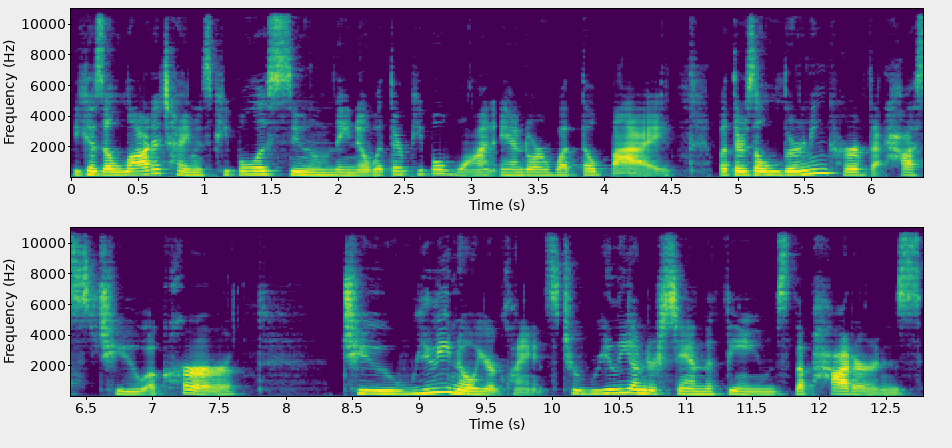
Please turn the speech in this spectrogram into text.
because a lot of times people assume they know what their people want and or what they'll buy but there's a learning curve that has to occur to really know your clients, to really understand the themes, the patterns,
